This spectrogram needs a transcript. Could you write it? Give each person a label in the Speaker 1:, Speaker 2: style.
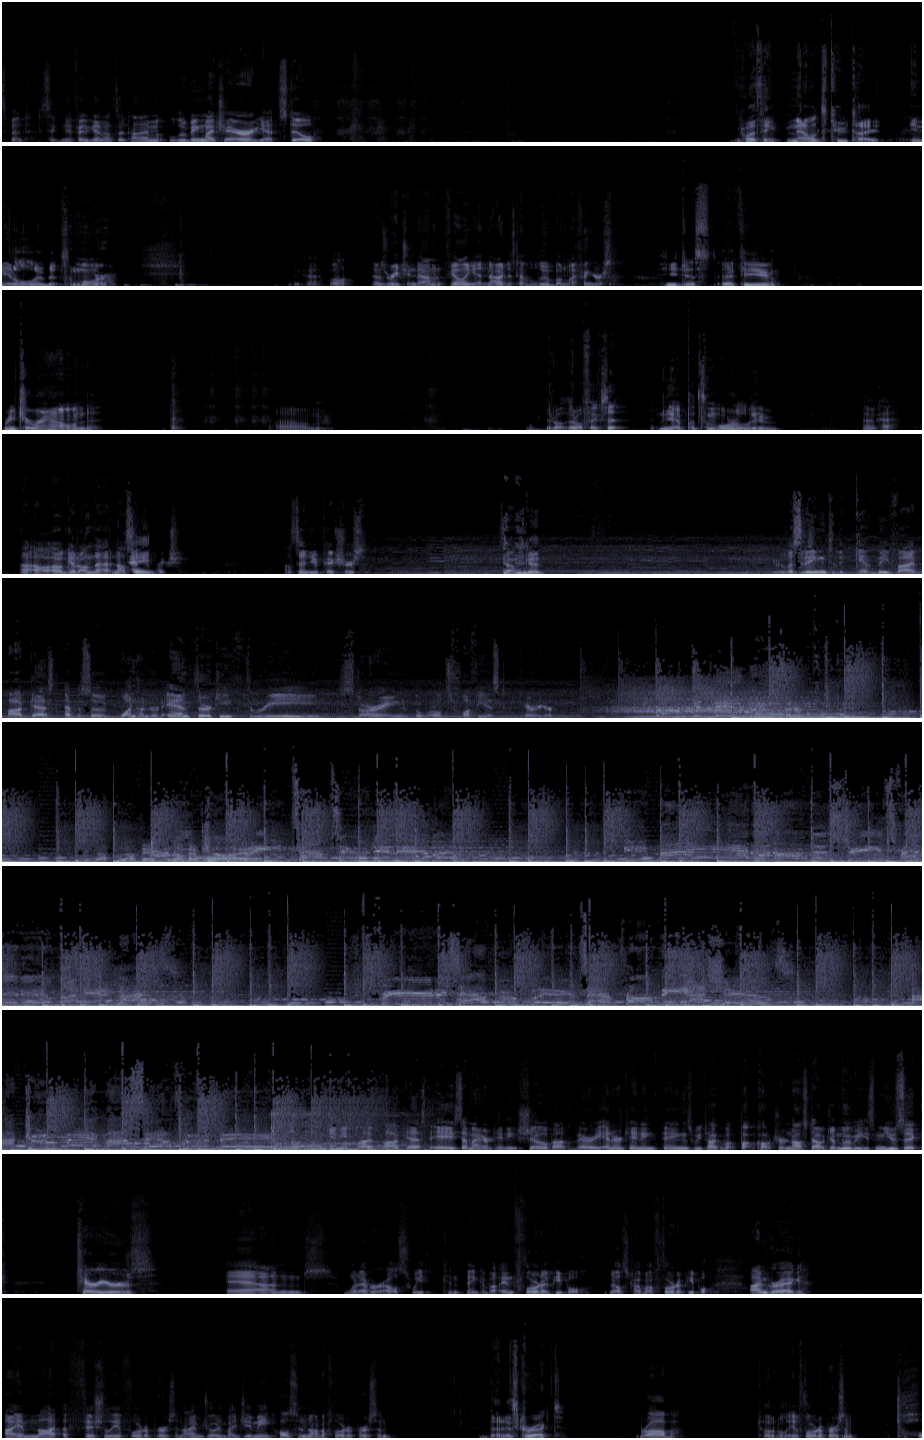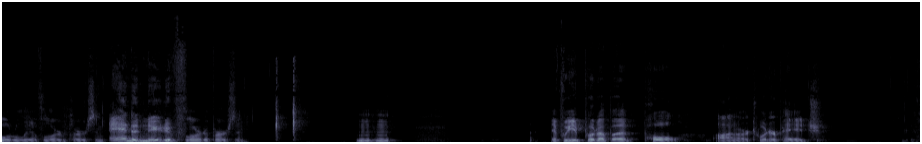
Speaker 1: spent significant amounts of time lubing my chair, yet still.
Speaker 2: Well, I think now it's too tight. You need to lube it some more.
Speaker 1: Okay, well, I was reaching down and feeling it. Now I just have lube on my fingers.
Speaker 2: You just if you reach around, um,
Speaker 1: It'll it'll fix it.
Speaker 2: yeah, put some more lube.
Speaker 1: Okay, uh, I'll, I'll get on that and I'll send you a picture. I'll send you pictures.
Speaker 2: Sounds good.
Speaker 1: You're listening to the Give Me Five podcast, episode 133, starring the world's fluffiest carrier.
Speaker 3: He's a fluffy, fluffy boy.
Speaker 1: Podcast, a semi entertaining show about very entertaining things. We talk about pop culture, nostalgia, movies, music, terriers, and whatever else we can think about. And Florida people. We also talk about Florida people. I'm Greg. I am not officially a Florida person. I'm joined by Jimmy, also not a Florida person.
Speaker 2: That is correct.
Speaker 1: Rob, totally a Florida person.
Speaker 3: Totally a Florida person. And a native Florida person.
Speaker 1: hmm If we had put up a poll on our Twitter page,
